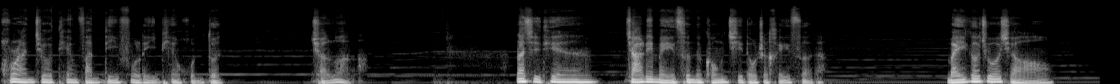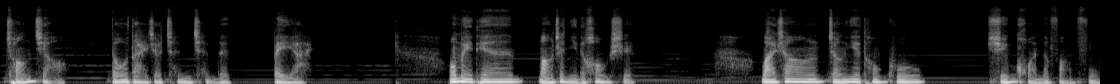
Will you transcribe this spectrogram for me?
忽然就天翻地覆了一片混沌，全乱了。那几天，家里每一寸的空气都是黑色的，每一个桌角、床角都带着沉沉的悲哀。我每天忙着你的后事，晚上整夜痛哭，循环的反复。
